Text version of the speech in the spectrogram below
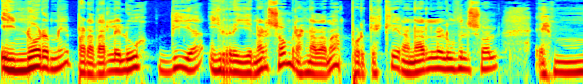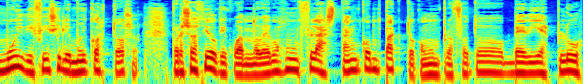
enorme para darle luz día y rellenar sombras nada más. Porque es que ganar la luz del sol es muy difícil y muy costoso. Por eso os digo que cuando vemos un flash tan compacto como un Profoto B10 Plus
